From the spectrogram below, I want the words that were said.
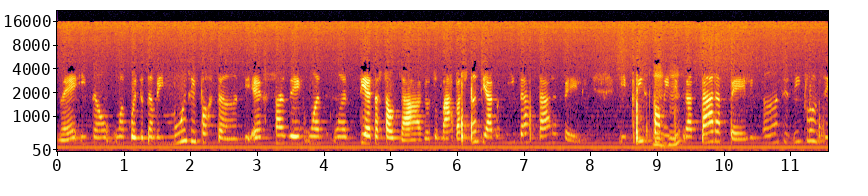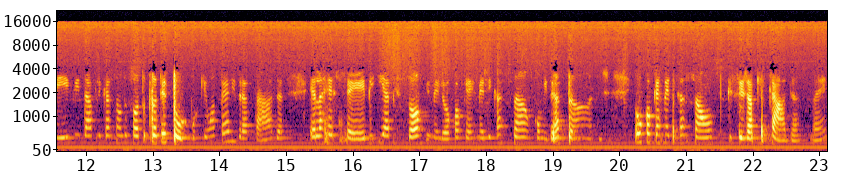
Né? Então, uma coisa também muito importante é fazer uma, uma dieta saudável, tomar bastante água e hidratar a pele e principalmente uhum. hidratar a pele antes, inclusive, da aplicação do fotoprotetor, porque uma pele hidratada, ela recebe e absorve melhor qualquer medicação, como hidratantes, ou qualquer medicação que seja aplicada, né?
